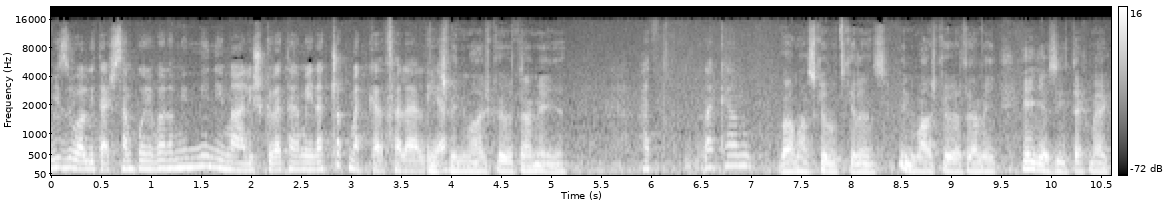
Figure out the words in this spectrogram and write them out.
vizualitás szempontja valami minimális követelménynek csak meg kell felelnie. Nincs minimális követelménye? Hát nekem Vámház körút 9. Minimális követelmény. Jegyezzétek meg,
